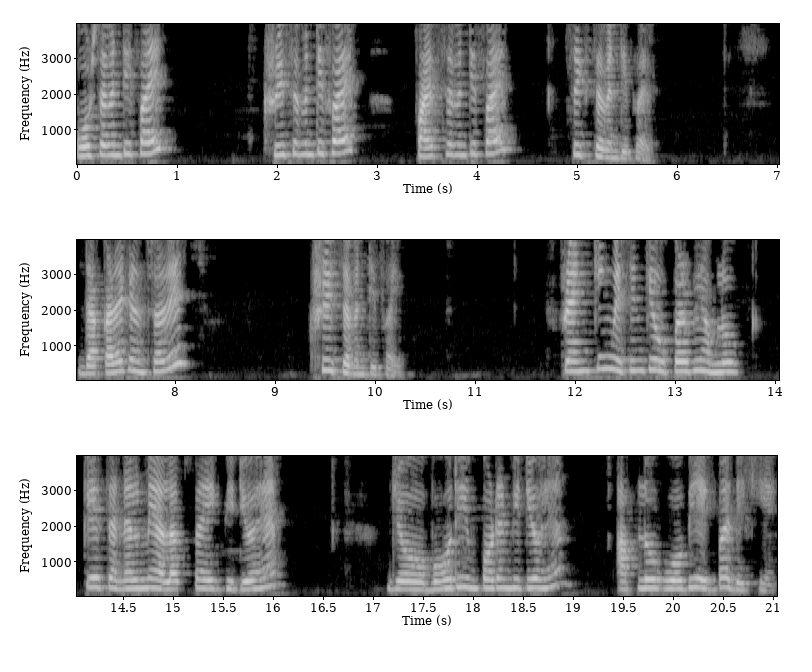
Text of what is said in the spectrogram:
475, 375, 575, 675. The correct answer is 375. Franking machine के ऊपर भी हम लोग के चैनल में अलग सा एक वीडियो है जो बहुत ही इंपॉर्टेंट वीडियो है आप लोग वो भी एक बार देखिए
